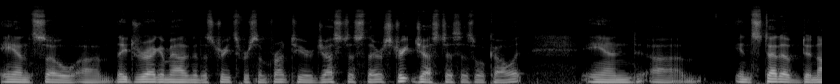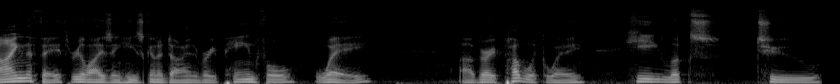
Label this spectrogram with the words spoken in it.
And so um, they drag him out into the streets for some frontier justice there, street justice, as we'll call it. And um, instead of denying the faith, realizing he's going to die in a very painful way, a very public way, he looks to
